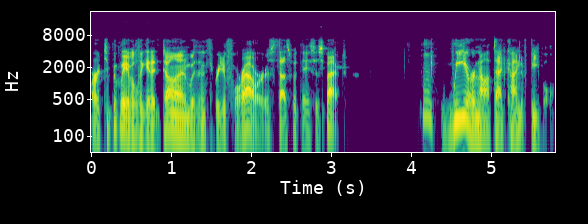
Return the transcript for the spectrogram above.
are typically able to get it done within three to four hours. That's what they suspect. Hmm. We are not that kind of people.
